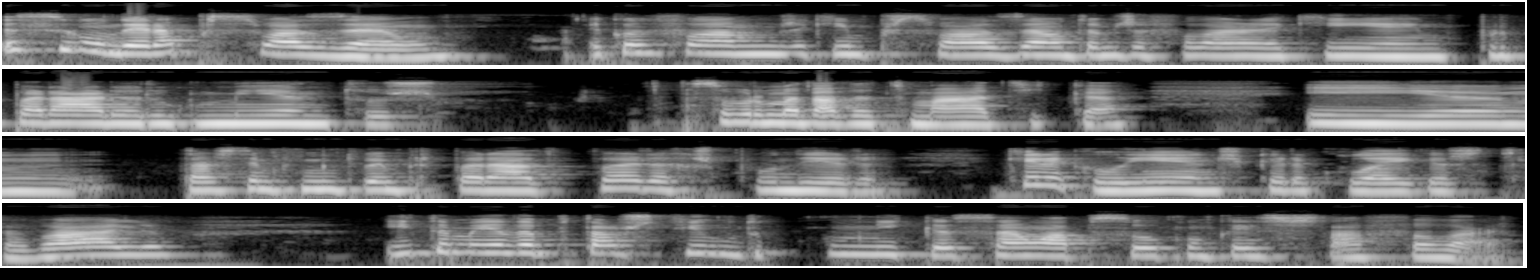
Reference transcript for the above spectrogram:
A segunda era a persuasão. E quando falamos aqui em persuasão, estamos a falar aqui em preparar argumentos sobre uma dada temática e um, estar sempre muito bem preparado para responder quer a clientes, quer a colegas de trabalho e também adaptar o estilo de comunicação à pessoa com quem se está a falar.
